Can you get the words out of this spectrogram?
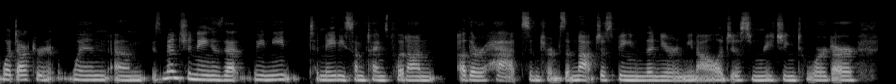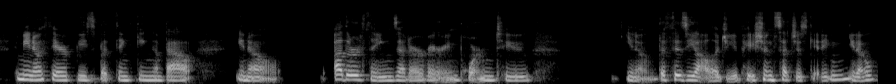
What Dr. Nguyen um, is mentioning is that we need to maybe sometimes put on other hats in terms of not just being the neuroimmunologist and reaching toward our immunotherapies, but thinking about, you know, other things that are very important to you know the physiology of patients such as getting you know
